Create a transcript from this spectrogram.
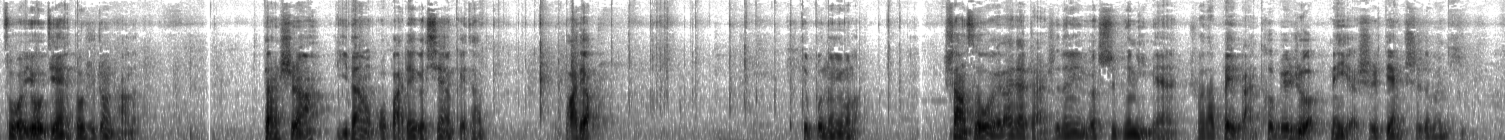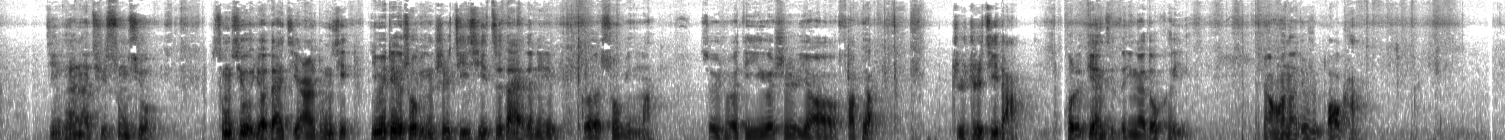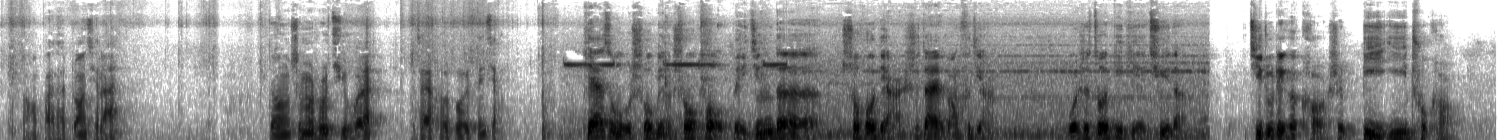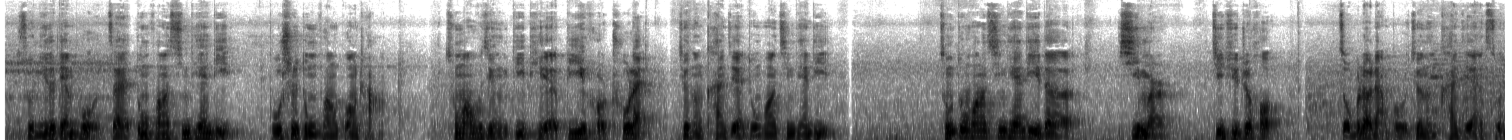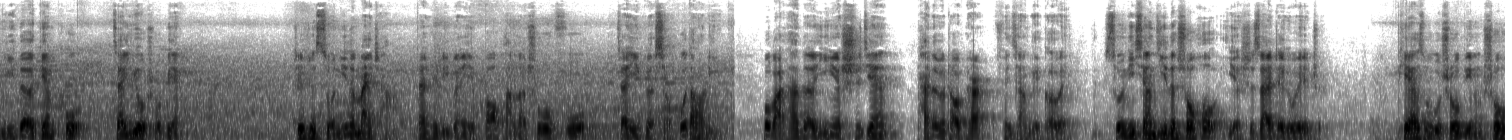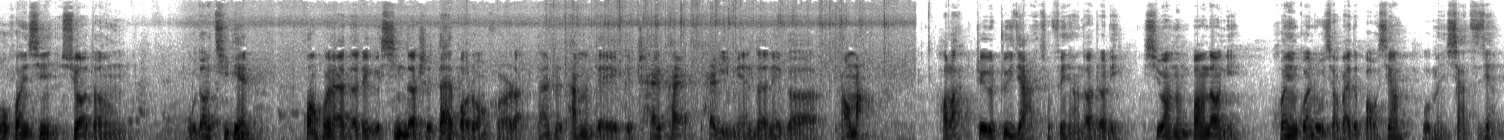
左右键都是正常的，但是啊，一旦我把这个线给它拔掉，就不能用了。上次我给大家展示的那个视频里面说它背板特别热，那也是电池的问题。今天呢去送修，送修要带几样东西，因为这个手柄是机器自带的那个手柄嘛，所以说第一个是要发票，纸质机打或者电子的应该都可以。然后呢，就是保卡，然后把它装起来。等什么时候取回来，我再和各位分享。PS 五手柄售后，北京的售后点是在王府井，我是坐地铁去的。记住这个口是 B 一出口。索尼的店铺在东方新天地，不是东方广场。从王府井地铁 B 一口出来，就能看见东方新天地。从东方新天地的西门。进去之后，走不了两步就能看见索尼的店铺，在右手边。这是索尼的卖场，但是里边也包含了售后服务，在一个小过道里。我把它的营业时间拍了个照片分享给各位。索尼相机的售后也是在这个位置。PS 五手柄售后换新需要等五到七天，换回来的这个新的是带包装盒的，但是他们得给拆开拍里面的那个条码。好了，这个追加就分享到这里，希望能帮到你。欢迎关注小白的宝箱，我们下次见。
